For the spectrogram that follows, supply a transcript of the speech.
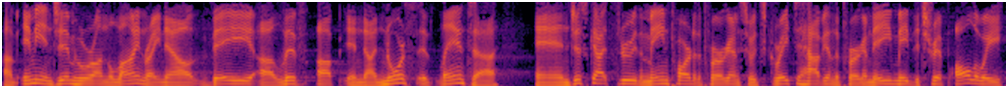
um, Emmy and Jim, who are on the line right now, they uh, live up in uh, North Atlanta and just got through the main part of the program. So it's great to have you on the program. They made the trip all the way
